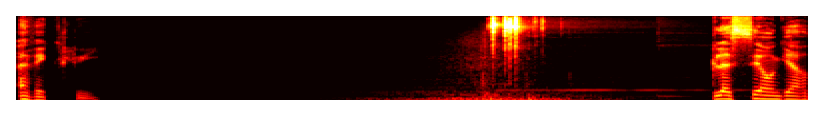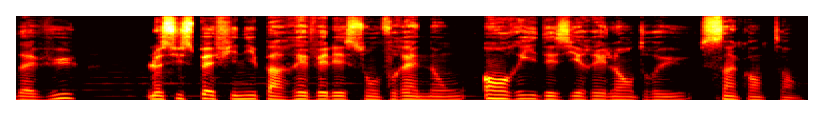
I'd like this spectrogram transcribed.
avec lui. Placé en garde à vue, le suspect finit par révéler son vrai nom, Henri Désiré Landru, 50 ans.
